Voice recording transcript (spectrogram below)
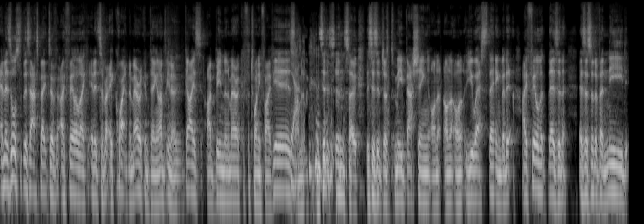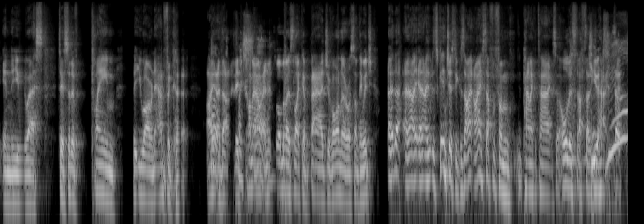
and there's also this aspect of I feel like and it's a very quite an American thing. And I've you know, guys, I've been in America for 25 years. Yeah. I'm an American citizen, so this isn't just me bashing on on, on a US thing. But it, I feel that there's an there's a sort of a need in the US to sort of claim that you are an advocate. I, oh, that they come sure. out and it's almost like a badge of honor or something, which and, and, I, and I, it's interesting because I, I suffer from panic attacks and all this stuff that you, You have. So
